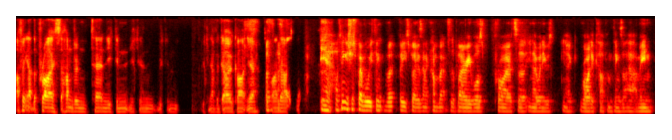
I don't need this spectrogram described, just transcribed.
I think at the price 110, you can you can you can you can have a go, can't you? To find out. Yeah, I think it's just whether we think that Wiesberger is going to come back to the player he was prior to, you know, when he was, you know, Ryder Cup and things like that. I mean,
